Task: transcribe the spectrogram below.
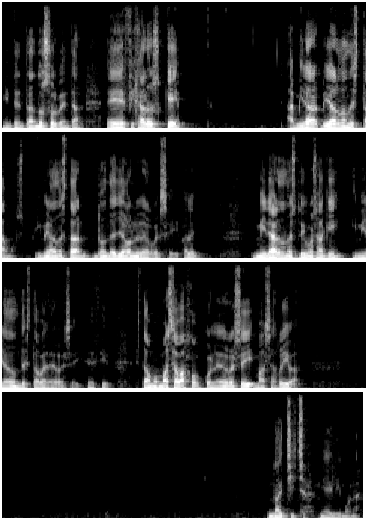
intentando solventar. Eh, fijaros que, mirar, mirar dónde estamos y mirar dónde, están, dónde ha llegado el RSI, ¿vale? Mirar dónde estuvimos aquí y mirar dónde estaba el RSI. Es decir, estamos más abajo con el RSI más arriba. No hay chicha, ni hay limona,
